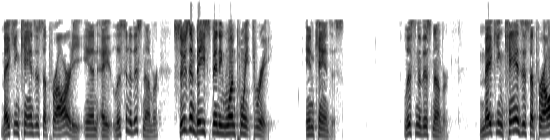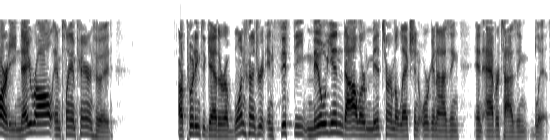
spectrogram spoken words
making Kansas a priority in a listen to this number, Susan B spending 1.3 in Kansas. Listen to this number. Making Kansas a priority, NARAL and Planned Parenthood are putting together a $150 million midterm election organizing and advertising blitz.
